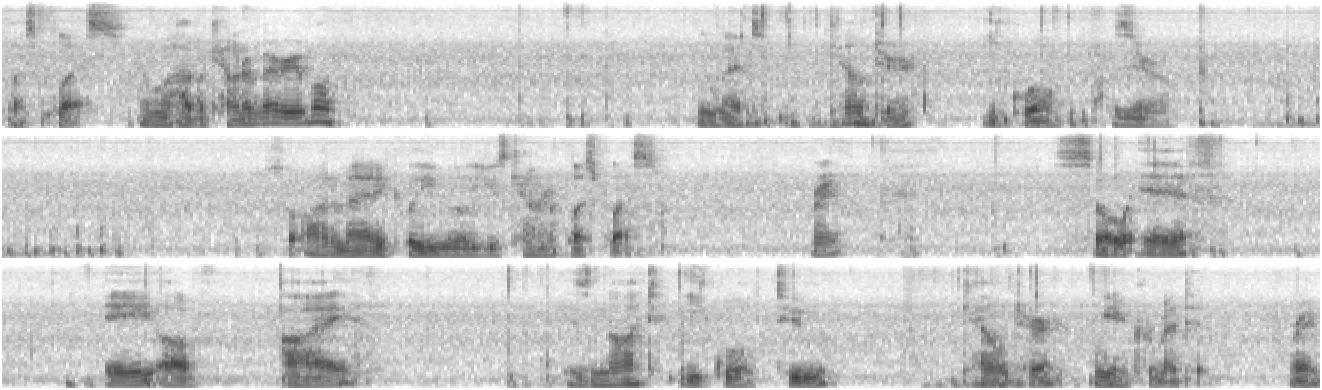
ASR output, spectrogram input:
plus plus. And we'll have a counter variable. Let counter equal 0. So automatically we'll use counter plus plus, right? So if a of i is not equal to counter, we increment it, right?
